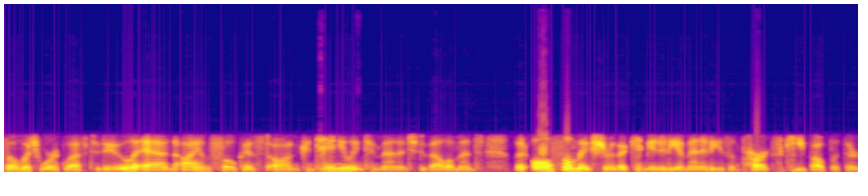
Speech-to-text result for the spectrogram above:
so much work left to do, and I am focused on continuing to manage development, but also make sure that community amenities and parks keep up with their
